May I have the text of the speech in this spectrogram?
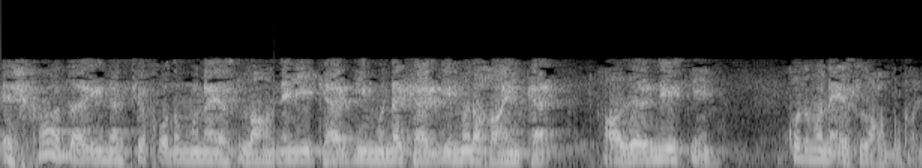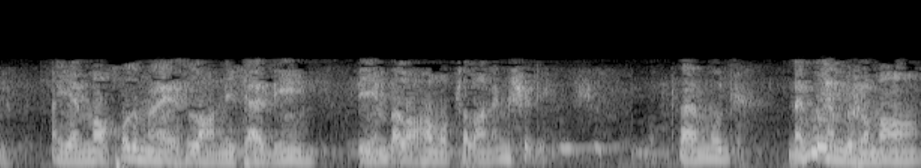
اشکال در این است که خودمون اصلاح نمی کردیم و نکردیم و نخواهیم کرد حاضر نیستیم. خودمون اصلاح بکنیم. اگر ما خودمون اصلاح می کردیم به این بلاها مبتلا نمی شدیم فرمود نگویم به شما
